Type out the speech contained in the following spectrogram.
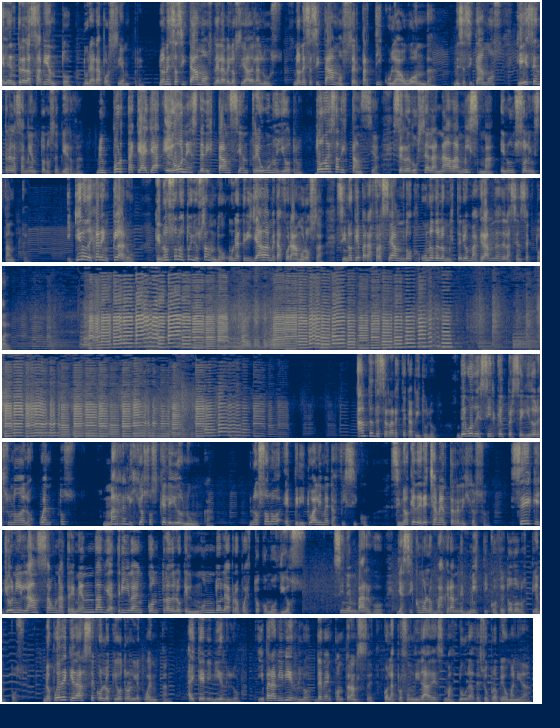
el entrelazamiento durará por siempre. No necesitamos de la velocidad de la luz, no necesitamos ser partícula o onda, necesitamos que ese entrelazamiento no se pierda. No importa que haya eones de distancia entre uno y otro, toda esa distancia se reduce a la nada misma en un solo instante. Y quiero dejar en claro que no solo estoy usando una trillada metáfora amorosa, sino que parafraseando uno de los misterios más grandes de la ciencia actual. Antes de cerrar este capítulo, debo decir que El Perseguidor es uno de los cuentos más religiosos que he leído nunca. No solo espiritual y metafísico, sino que derechamente religioso. Sé que Johnny lanza una tremenda diatriba en contra de lo que el mundo le ha propuesto como Dios. Sin embargo, y así como los más grandes místicos de todos los tiempos, no puede quedarse con lo que otros le cuentan. Hay que vivirlo, y para vivirlo debe encontrarse con las profundidades más duras de su propia humanidad.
